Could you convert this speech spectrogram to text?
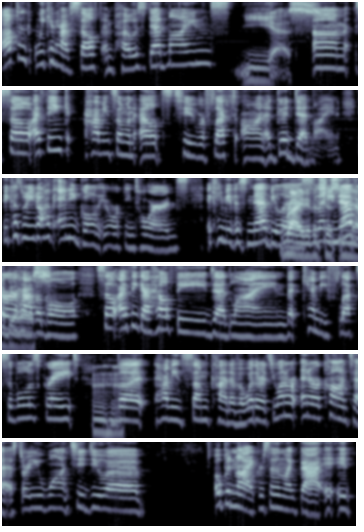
often we can have self-imposed deadlines. Yes. Um, so I think having someone else to reflect on a good deadline, because when you don't have any goal that you're working towards, it can be this nebulous. Right, So then you never have a goal. So I think a healthy deadline that can be flexible is great. Mm-hmm. But having some kind of a whether it's you want to enter a contest or you want to do a open mic or something like that, it, it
